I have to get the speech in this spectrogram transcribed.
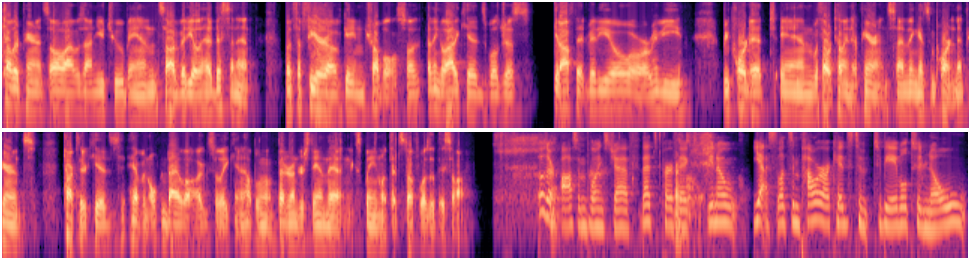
tell their parents, "Oh, I was on YouTube and saw a video that had this in it," with the fear of getting in trouble. So I think a lot of kids will just get off that video or maybe report it and without telling their parents. I think it's important that parents talk to their kids, have an open dialogue so they can help them better understand that and explain what that stuff was that they saw. Those are awesome points, Jeff. That's perfect. You know, yes, let's empower our kids to to be able to know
